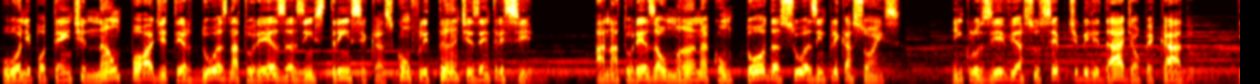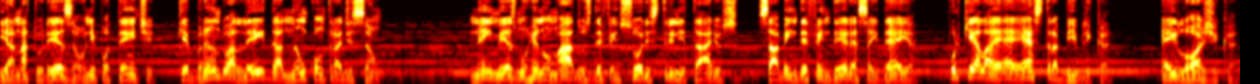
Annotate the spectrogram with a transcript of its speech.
O onipotente não pode ter duas naturezas intrínsecas conflitantes entre si. A natureza humana com todas suas implicações, inclusive a susceptibilidade ao pecado, e a natureza onipotente quebrando a lei da não contradição. Nem mesmo renomados defensores trinitários sabem defender essa ideia, porque ela é extra-bíblica, é ilógica,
